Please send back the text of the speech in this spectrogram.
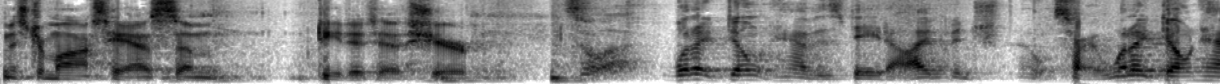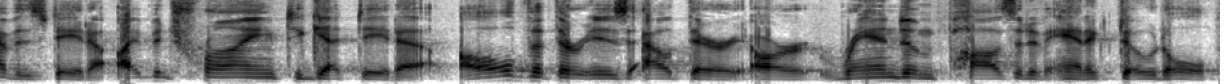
Mr. Maass has some data to share. So uh, what I don't have is data. I've been, oh, sorry, what I don't have is data. I've been trying to get data. All that there is out there are random positive anecdotal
